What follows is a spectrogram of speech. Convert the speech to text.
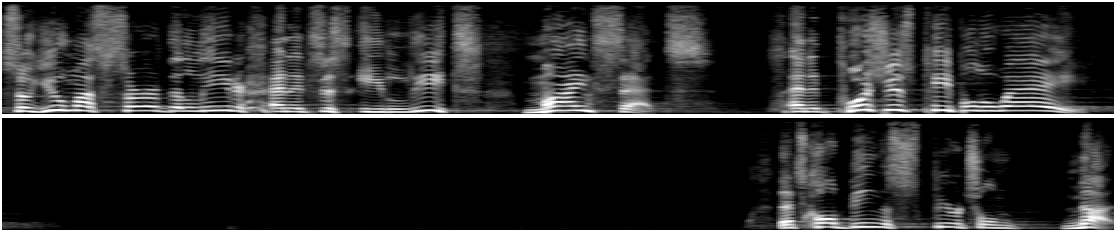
So you must serve the leader. And it's this elite mindset. And it pushes people away. That's called being a spiritual nut.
